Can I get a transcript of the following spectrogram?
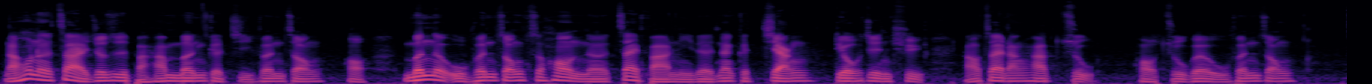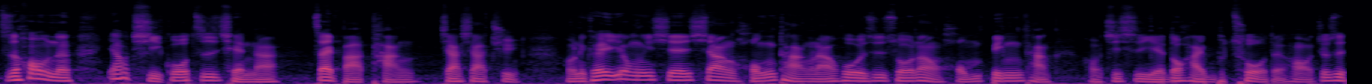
然后呢，再就是把它焖个几分钟，哦，焖了五分钟之后呢，再把你的那个姜丢进去，然后再让它煮，哦，煮个五分钟之后呢，要起锅之前呢。再把糖加下去哦，你可以用一些像红糖啦，或者是说那种红冰糖哦，其实也都还不错的哈。就是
